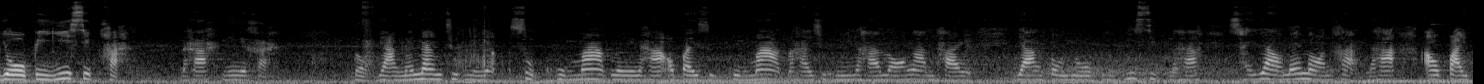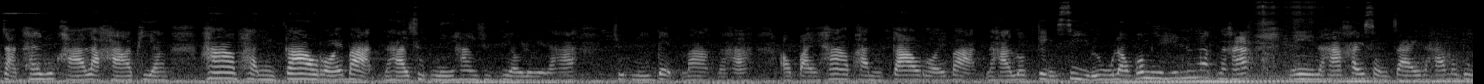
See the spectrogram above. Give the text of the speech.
โยปี 20 ค่ะนะคะ นี่ค่ะ ดอกยางแน่นๆชุดนี้สุดคุ้มมากเลยนะคะ เอาไปสุดคุ้มมากนะคะ ชุดนี้นะคะล้องานไทยยางโตโยปี 20 นะคะ ใช้ยาวแน่นอนค่ะนะคะ เอาไปจัดให้ลูกค้าราคาเพียง 5,900 บาทนะคะ ชุดนี้ให้ชุดเดียวเลยนะคะ ชุดนี้เด็ดมากนะคะ เอาไป 5,900 บาทนะคะ รถเก่ง 4 รูเราก็มีให้เลือกนะคะ นี่นะคะ ใครสนใจนะคะมาดู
